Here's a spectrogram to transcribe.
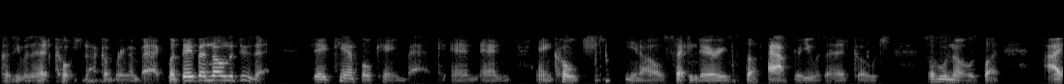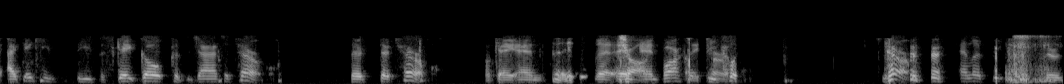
because he was a head coach, not gonna bring him back. But they've been known to do that. Dave Campo came back and and and coached, you know, secondary stuff after he was a head coach. So who knows? But I, I think he's he's the scapegoat because the Giants are terrible. They're they're terrible. Okay, and Hey, and, Charles and Barkley terrible. terrible. And let's be clear, There's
